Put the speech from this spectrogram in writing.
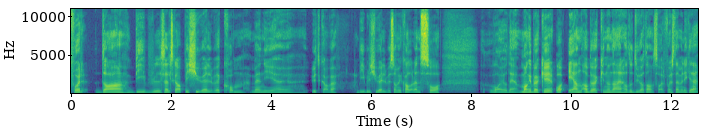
For da Bibelselskapet i 2011 kom med en ny eh, utgave, Bibel 2011 som vi kaller den, så var jo det mange bøker. Og én av bøkene der hadde du hatt ansvar for, stemmer ikke det?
